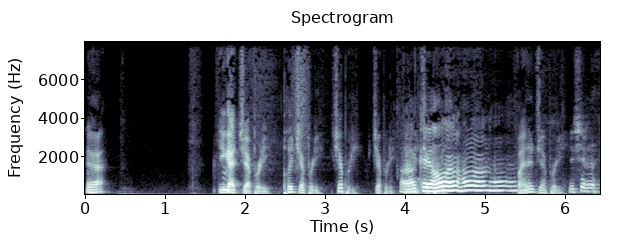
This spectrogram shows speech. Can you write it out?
Yeah. You got Jeopardy. Play Jeopardy. Jeopardy. Jeopardy. Find Okay, hold on, hold on, hold on. Find a Jeopardy. You should have.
